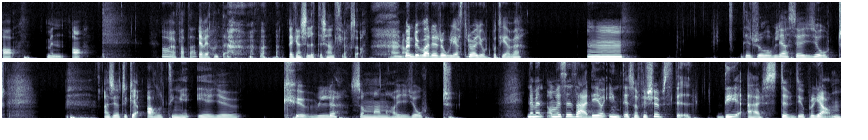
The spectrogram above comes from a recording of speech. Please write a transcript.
ja, men ja. Ja, jag fattar. Jag vet inte. Jag är kanske lite känslig också. Men du, vad är det roligaste du har gjort på tv? Mm. Det roligaste jag har gjort? Alltså jag tycker allting är ju kul som man har gjort. Nej men om vi säger så här, det jag inte är så förtjust i, det är studioprogram.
